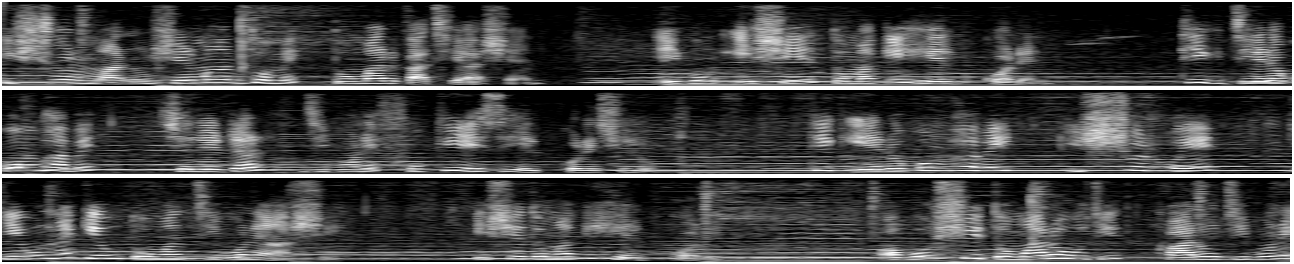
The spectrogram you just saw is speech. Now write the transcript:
ঈশ্বর মানুষের মাধ্যমে তোমার কাছে আসেন এবং এসে তোমাকে হেল্প করেন। ঠিক যেরকমভাবে ছেলেটার জীবনে ফকির এসে হেল্প করেছিল, ঠিক এরকমভাবেই ঈশ্বর হয়ে কেউ না কেউ তোমার জীবনে আসে। এসে তোমাকে হেল্প করে। অবশ্যই তোমারও উচিত কারও জীবনে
